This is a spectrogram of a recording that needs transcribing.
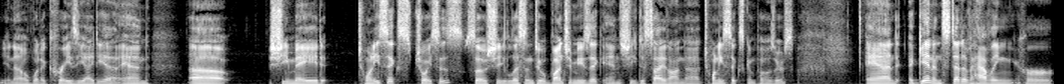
You know, what a crazy idea. And uh, she made 26 choices. So she listened to a bunch of music and she decided on uh, 26 composers. And again, instead of having her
